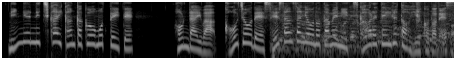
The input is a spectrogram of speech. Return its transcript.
人間に近い感覚を持っていて本来は工場で生産作業のために使われているということです。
